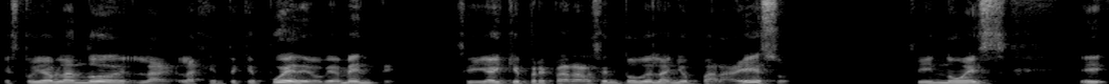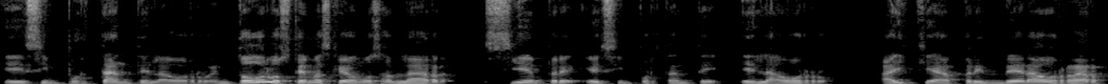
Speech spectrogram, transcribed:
Estoy hablando de la, gente que puede, obviamente. ¿sí? Hay que prepararse en todo el año para eso. ¿sí? No es, e, es importante el ahorro. En todos los temas que vamos a hablar, siempre es importante el ahorro. Hay que aprender a ahorrar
